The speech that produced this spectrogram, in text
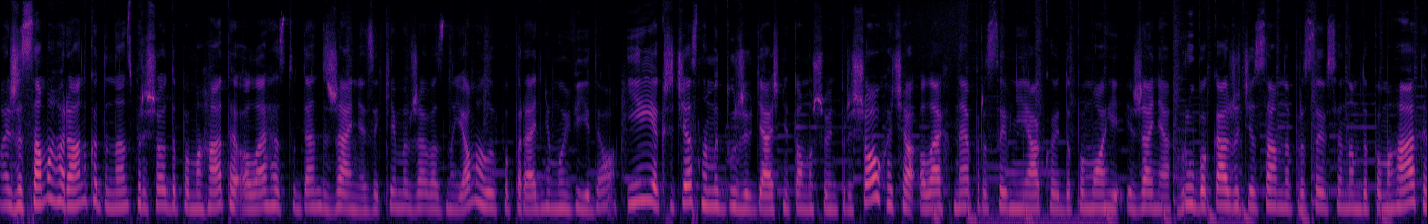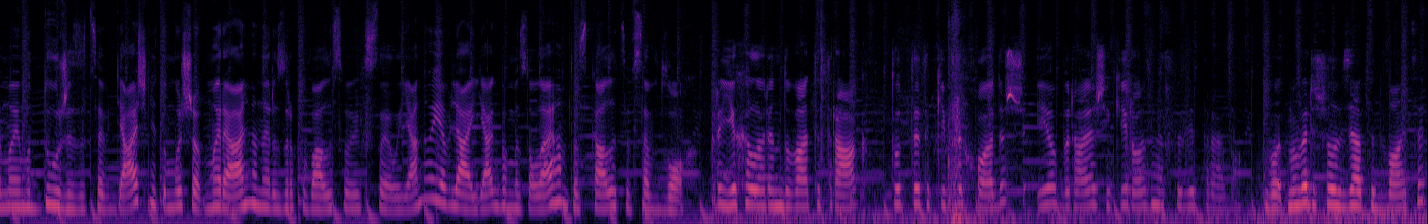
Майже з самого ранку до нас прийшов допомагати Олега студент Женя, з яким ми вже вас знайомили в попередньому відео. І якщо чесно, ми дуже вдячні тому, що він прийшов. Хоча Олег не просив ніякої допомоги, і Женя, грубо кажучи, сам напросився нам допомагати. Ми йому дуже за це вдячні, тому що ми реально не розрахували своїх сил. Я не уявляю, як би ми з Олегом таскали це все вдвох. Приїхали орендувати трак. Тут ти такий приходиш і обираєш, який розмір тобі треба. От ми вирішили взяти 20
